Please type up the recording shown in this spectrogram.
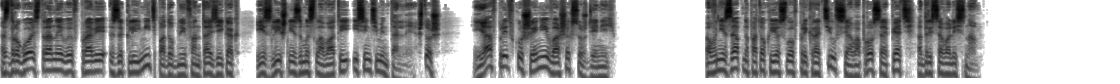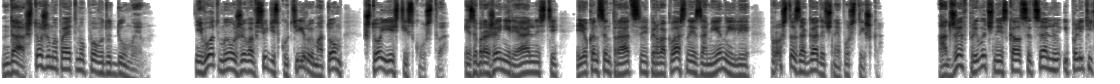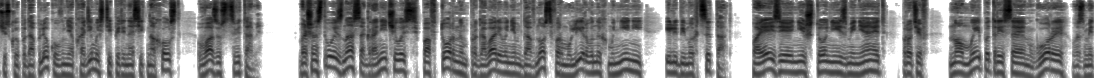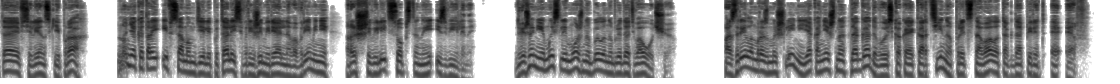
С другой стороны, вы вправе заклеймить подобные фантазии как излишне замысловатые и сентиментальные. Что ж, я в предвкушении ваших суждений. Внезапно поток ее слов прекратился, а вопросы опять адресовались нам. Да, что же мы по этому поводу думаем? И вот мы уже вовсю дискутируем о том, что есть искусство. Изображение реальности, ее концентрация, первоклассная замена или просто загадочная пустышка. А Джефф привычно искал социальную и политическую подоплеку в необходимости переносить на холст вазу с цветами. Большинство из нас ограничилось повторным проговариванием давно сформулированных мнений и любимых цитат. Поэзия ничто не изменяет против но мы потрясаем горы, взметая вселенский прах. Но некоторые и в самом деле пытались в режиме реального времени расшевелить собственные извилины. Движение мысли можно было наблюдать воочию. По зрелом размышлении я, конечно, догадываюсь, какая картина представала тогда перед ЭФ.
